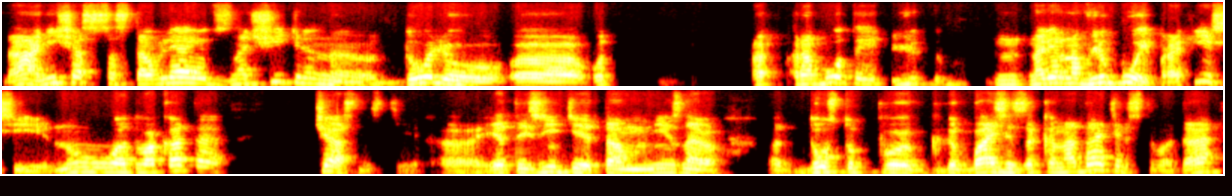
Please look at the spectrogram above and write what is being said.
да, они сейчас составляют значительную долю э, вот, а, работы, наверное, в любой профессии, но у адвоката в частности. Э, это, извините, там, не знаю, доступ к базе законодательства, да,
